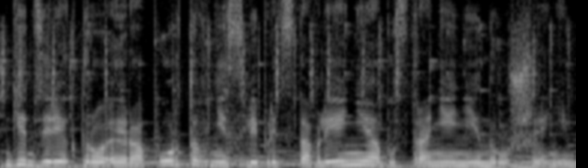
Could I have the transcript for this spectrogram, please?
Гендиректору аэропорта внесли представление об устранении нарушений,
